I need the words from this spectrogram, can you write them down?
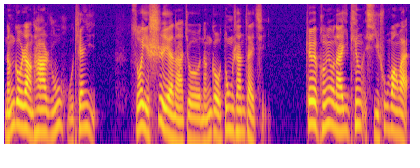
能够让他如虎添翼，所以事业呢就能够东山再起。这位朋友呢一听喜出望外，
